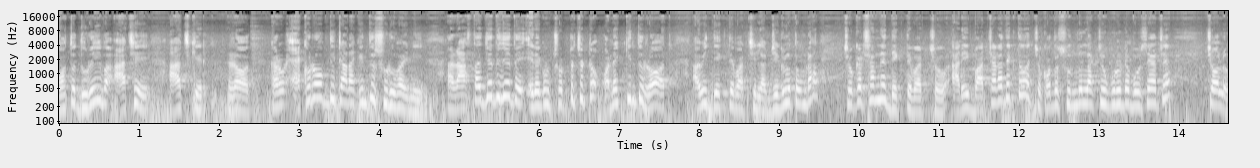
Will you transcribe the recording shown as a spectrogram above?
কত দূরেই বা আছে আজকের রথ। কারণ এখনও অবধি টানা কিন্তু শুরু হয়নি। আর রাস্তায় যেতে যেতে এরকম ছোট্ট ছোট্ট অনেক কিন্তু রথ আমি দেখতে পাচ্ছিলাম, যেগুলো তোমরা চোখের সামনে দেখতে পাচ্ছ। আর এই বাচ্চাটা দেখতে পাচ্ছ, কত সুন্দর লাগছে উপরে বসে আছে। চলো,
